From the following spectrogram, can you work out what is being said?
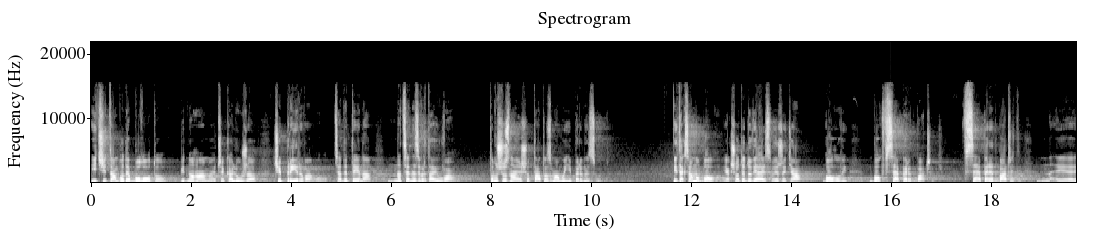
І чи там буде болото під ногами, чи калюжа, чи прірва, ця дитина на це не звертає увагу. Тому що знає, що тато з мамою її перенесуть. І так само Бог. Якщо ти довіряєш своє життя Богові, Бог все передбачить. Все передбачить е,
